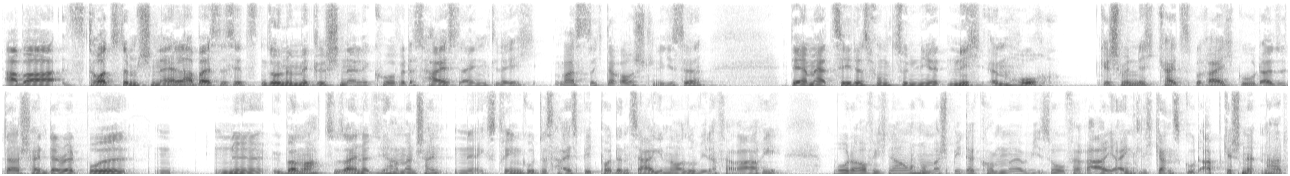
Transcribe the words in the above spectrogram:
Aber es ist trotzdem schnell, aber es ist jetzt so eine mittelschnelle Kurve. Das heißt eigentlich, was ich daraus schließe, der Mercedes funktioniert nicht im Hochgeschwindigkeitsbereich gut. Also da scheint der Red Bull eine Übermacht zu sein. Also die haben anscheinend ein extrem gutes Highspeed-Potenzial, genauso wie der Ferrari. Worauf ich dann auch nochmal später komme, wieso Ferrari eigentlich ganz gut abgeschnitten hat.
